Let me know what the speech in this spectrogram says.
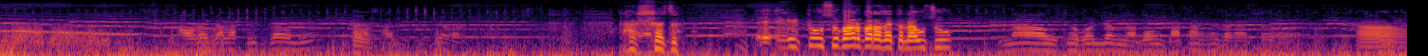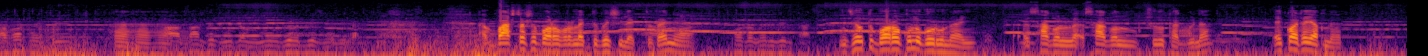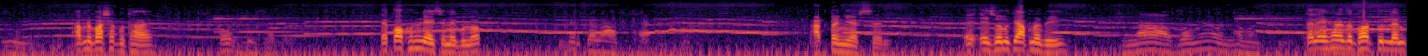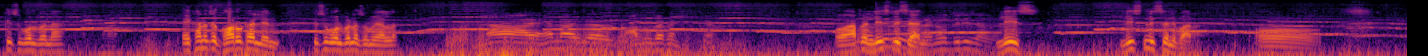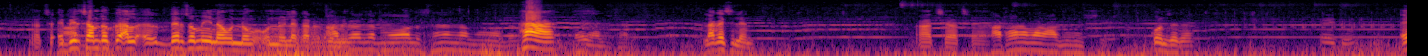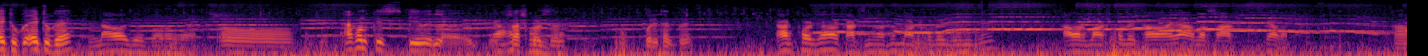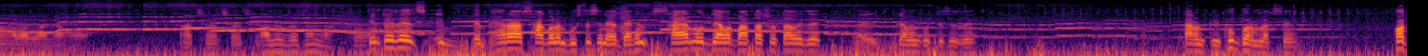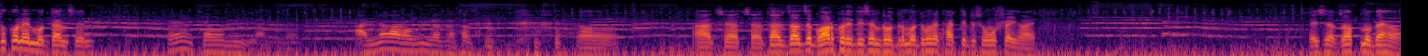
একটু উঁচু ঘর করা যেত না উঁচু? না উঠে করলাম না তখন বাতাসে দেখাচ্ছ হ্যাঁ। হ্যাঁ হ্যাঁ হ্যাঁ। বাসটা সে বড় বড় লাগতো বেশি লাগতো তাই না? যেহেতু বড় কোনো গরু নাই ছাগল ছাগল শুধু থাকবে না। এই কয়টাই আপনার? আপনার বাসা কোথায়? এ কখন নিয়ে আসছেন এগুলো? আটটা আটটায় নিয়ে আসছেন। এই জমি কি আপনারই? না জমি তাহলে এখানে যে ঘর তুললেন কিছু বলবে না? এখানে যে ঘর উঠাইলেন কিছু বলবে না জমি আল্লাহ না ও আপনি লিস্ট লিছেন? লিস লিস নিছেন এবার? ও আচ্ছা এই বিল দের জমি না অন্য অন্য এলাকার জমি? হ্যাঁ। লাগাইছিলেন? আচ্ছা আচ্ছা। কোন জায়গা? এইটুকু। এইটুকে না ওই যে বড় বড়। ও এখন কি কি চাষ করছেন? পরে থাকবে? তারপর যখন কার্তিক মাসে মাঠ করে জমিতে আবার মাঠ করে খাওয়া হয় আবার চাষ খেতে আবার হ্যাঁ। আবার লাগাবো আচ্ছা আচ্ছা আচ্ছা। আলু কিন্তু এই যে ভেড়া ছাগল আমি বুঝতেছি না। দেখেন ছায়ার মধ্যে আবার বাতাস ওই যে কেমন করতেছে যে। কারণ কি? খুব গরম লাগছে। কতক্ষণ এর মধ্যে আনছেন? সেই কেমনই অভিজ্ঞতা আচ্ছা আচ্ছা। যা- যা ঘর করে দিয়েছেন রোদের মধ্যে মনে থাকতে একটু সমস্যাই হয়। এই যত্ন দেখো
